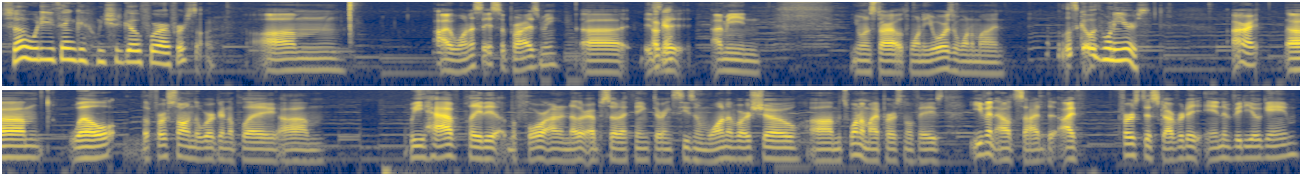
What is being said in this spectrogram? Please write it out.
so what do you think we should go for our first song? Um, I want to say surprise me. Uh, is Okay. it? I mean, you want to start out with one of yours or one of mine? Let's go with one of yours. All right. Um, well, the first song that we're gonna play, um, we have played it before on another episode, I think, during season one of our show. Um, it's one of my personal faves. Even outside, the, I first discovered it in a video game,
